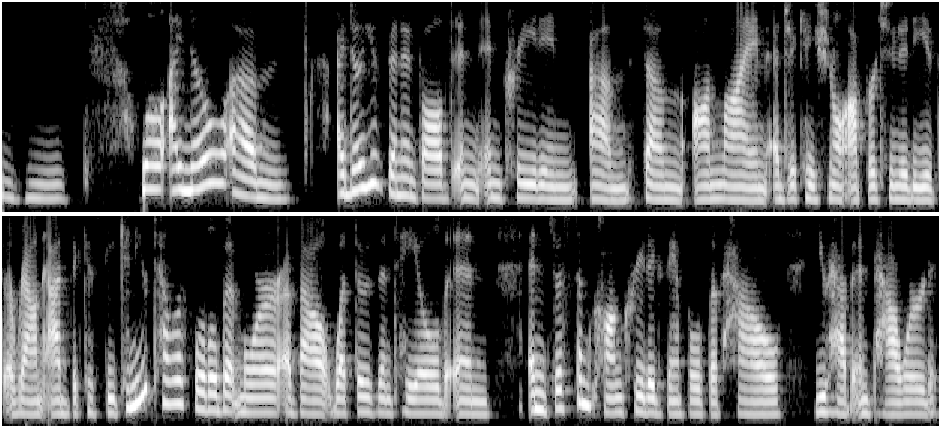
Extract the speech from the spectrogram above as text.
Mm-hmm. Well, I know. Um, I know you've been involved in in creating um, some online educational opportunities around advocacy. Can you tell us a little bit more about what those entailed and and just some concrete examples of how you have empowered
